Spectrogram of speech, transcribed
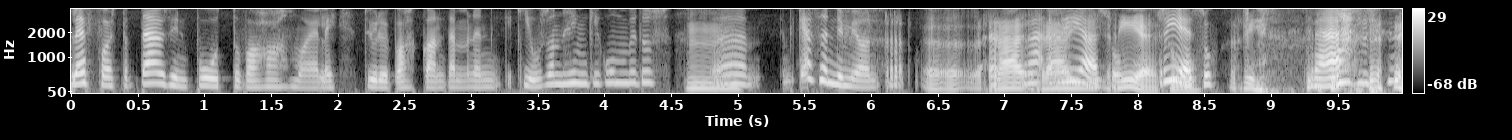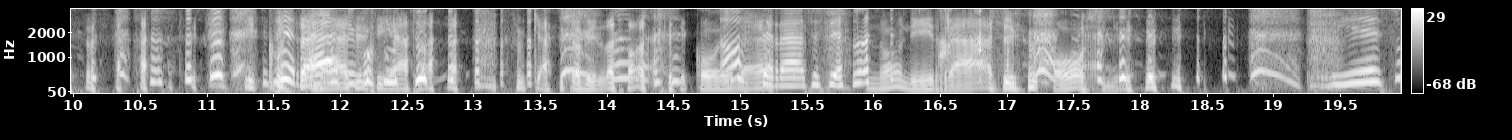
leffoista täysin puuttuva hahmo, eli tylypahkan tämmöinen kiusan henkikummitus. Mm. Öö, mikä sen nimi on? R- Öö, Rä- rä, rä, riesu. Riesu. Riesu. Ri- rääsy. Pikku Se rääsy siellä käytävillä taas sekoilee. Taas se rääsy siellä. No niin, rääsy, oos nyt. Riesu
